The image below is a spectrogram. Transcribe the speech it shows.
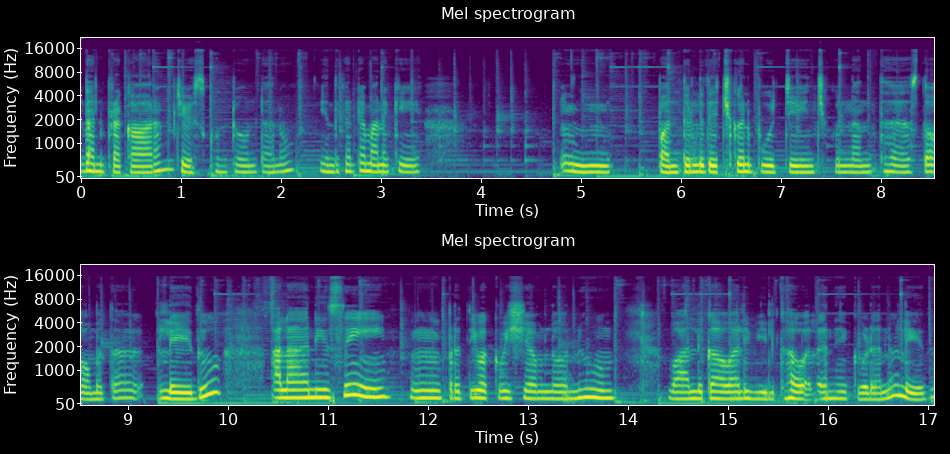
దాని ప్రకారం చేసుకుంటూ ఉంటాను. ఎందుకంటే మనకి పంతులు తెచ్చుకొని పూజ చేయించుకున్నంత స్తోమత లేదు. అలా అనేసి ప్రతి ఒక్క విషయంలోనూ వాళ్ళు కావాలి వీళ్ళు కావాలని కూడాను లేదు.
